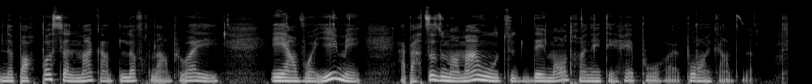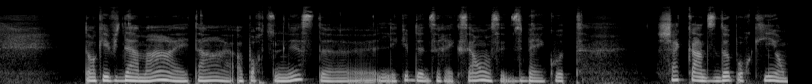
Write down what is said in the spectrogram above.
ne part pas seulement quand l'offre d'emploi est, envoyée, mais à partir du moment où tu démontres un intérêt pour un candidat. Donc, évidemment, étant opportuniste, euh, l'équipe de direction, s'est dit, ben écoute, chaque candidat pour qui on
